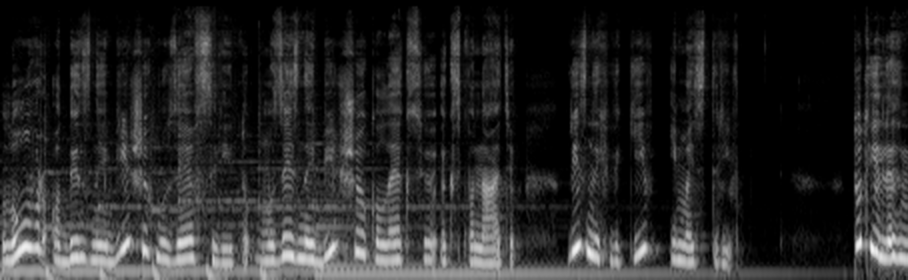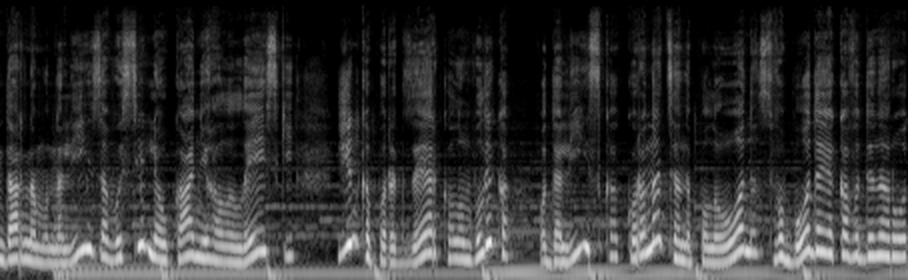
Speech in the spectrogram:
Лувр один з найбільших музеїв світу, музей з найбільшою колекцією експонатів різних віків і майстрів. Тут є легендарна Моналіза, весілля у Кані Галилейській, жінка перед дзеркалом, велика Одаліска, коронація Наполеона, Свобода, яка веде народ,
